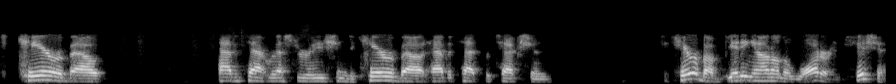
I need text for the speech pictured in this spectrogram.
to care about habitat restoration, to care about habitat protection, to care about getting out on the water and fishing.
